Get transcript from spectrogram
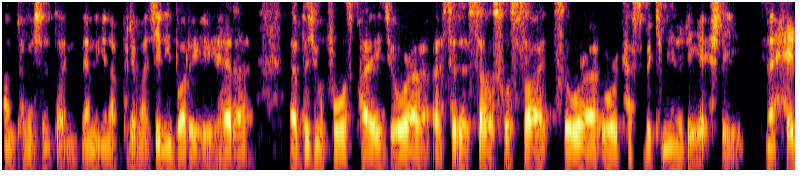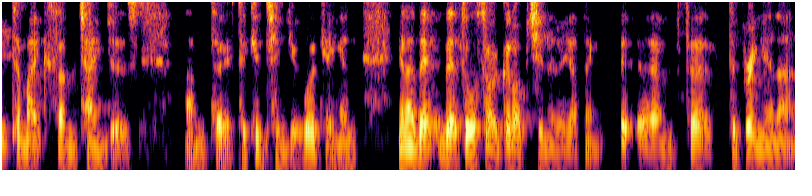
um, permission thing. And you know, pretty much anybody who had a, a Visualforce page or a, a, set of Salesforce sites or a, or a customer community actually you know, had to make some changes um, to, to continue working. And you know that that's also a good opportunity, I think, um, for to bring in a,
